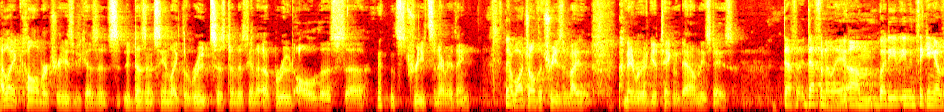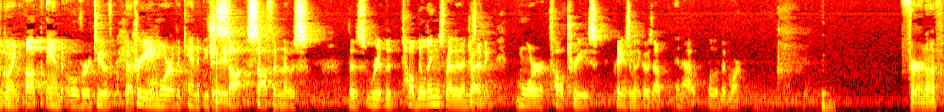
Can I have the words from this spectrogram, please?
I like columnar trees because it's, it doesn't seem like the root system is gonna uproot all of this, uh, streets and everything. I watch all the trees in my neighborhood get taken down these days. Def- Definitely, um, but even thinking of going up and over too, of Gotcha. creating more of a canopy to so- soften those, those, the tall buildings rather than just Right. having more tall trees, creating something that goes up and out a little bit more. Fair enough.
